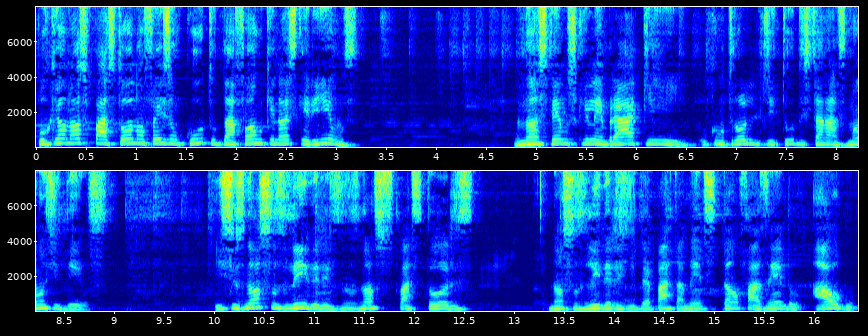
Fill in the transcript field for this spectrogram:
Porque o nosso pastor não fez um culto da forma que nós queríamos. Nós temos que lembrar que o controle de tudo está nas mãos de Deus. E se os nossos líderes, os nossos pastores, nossos líderes de departamento estão fazendo algo,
